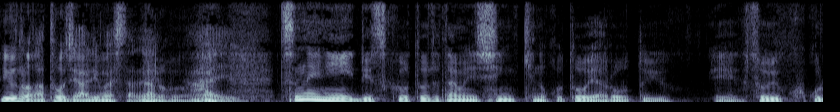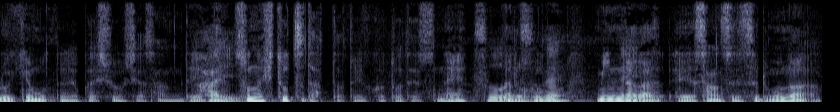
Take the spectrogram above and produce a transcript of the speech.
いうのが当時ありましたね。なるほど、ね、はい。常にリスクを取るために新規のことをやろうというえー、そういう心意気を持ってるのはやっぱり商社さんで、はい、その一つだったということですね。そうですね。みんなが、はい、えー、賛成するものは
